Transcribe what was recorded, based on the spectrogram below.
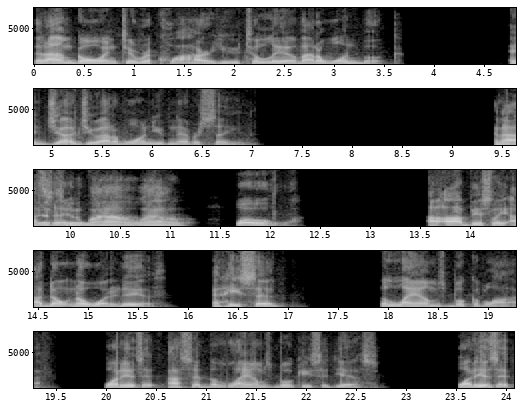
that I'm going to require you to live out of one book and judge you out of one you've never seen? And I That's said, it. Wow, wow. Whoa. I, obviously, I don't know what it is. And he said, The Lamb's Book of Life. What is it? I said, The Lamb's Book. He said, Yes. What is it?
